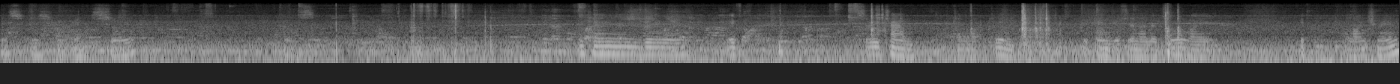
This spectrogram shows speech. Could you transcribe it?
This is we can show you. Yes. You can do it three times. Cannot clean. You can use another tool like hit launchment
